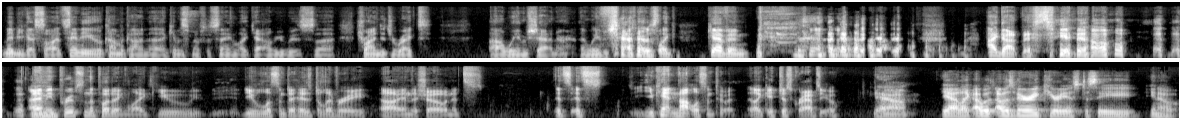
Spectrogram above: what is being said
Maybe you guys saw it. San Diego Comic Con. Uh, Kevin Smith was saying like how he was uh, trying to direct uh, William Shatner, and William Shatner is like, Kevin, I got this, you know. I mean, proofs in the pudding. Like you, you listen to his delivery uh, in the show, and it's, it's, it's. You can't not listen to it. Like it just grabs you. Yeah, yeah. Like I was, I was very curious to see, you know,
